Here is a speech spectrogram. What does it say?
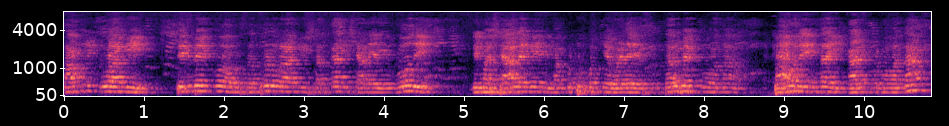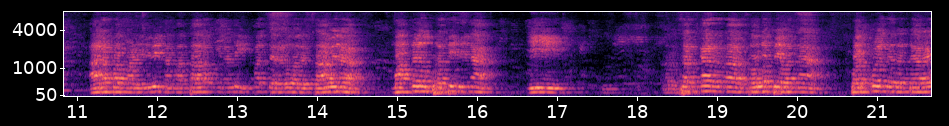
ಸಾಮೂಹಿಕವಾಗಿ ತಿನ್ಬೇಕು. ಅವರು ಸದೃಢವಾಗಿ ಸರ್ಕಾರಿ ಶಾಲೆಯಲ್ಲಿ ಓದಿ ನಿಮ್ಮ ಶಾಲೆಗೆ, ನಿಮ್ಮ ಕುಟುಂಬಕ್ಕೆ ಒಳ್ಳೆಯ ತರಬೇಕು ಅನ್ನೋ ಭಾವನೆಯಿಂದ ಈ ಕಾರ್ಯಕ್ರಮವನ್ನ ಆರಂಭ ಮಾಡಿದೀವಿ ನಮ್ಮ ತಾಲೂಕಿನಲ್ಲಿ ಇಪ್ಪತ್ತೆರಡೂವರೆ ಸಾವಿರ ಮಕ್ಕಳು ಪ್ರತಿದಿನ ಈ ಸರ್ಕಾರದ ಸೌಲಭ್ಯವನ್ನ ಪಡ್ಕೊಳ್ತಿರುತ್ತಾರೆ.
